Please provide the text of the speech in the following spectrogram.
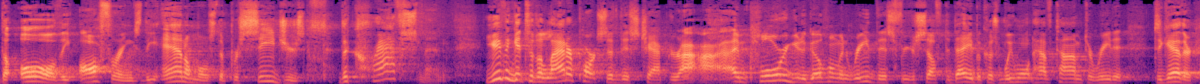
the oil, the offerings, the animals, the procedures, the craftsmen. You even get to the latter parts of this chapter. I, I, implore you to go home and read this for yourself today because we won't have time to read it together.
